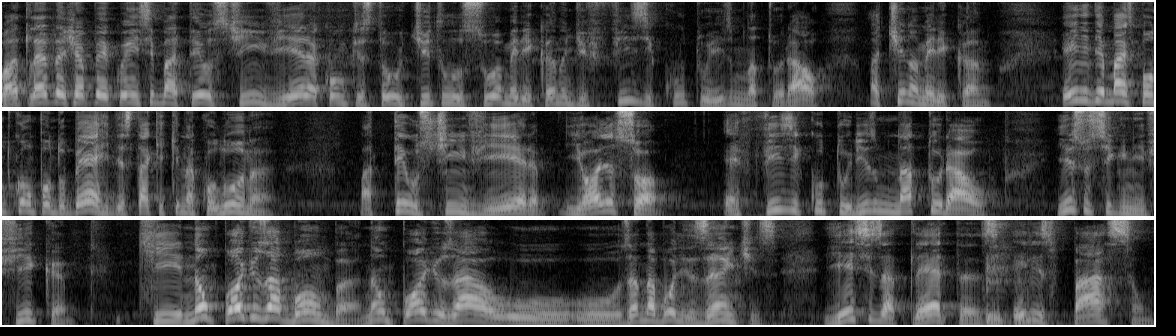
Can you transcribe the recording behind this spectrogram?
O atleta chapecoense Matheus Tim Vieira conquistou o título sul-americano de fisiculturismo natural latino-americano. ndmais.com.br, destaque aqui na coluna, Matheus Tim Vieira. E olha só, é fisiculturismo natural. Isso significa que não pode usar bomba, não pode usar o, os anabolizantes. E esses atletas, eles passam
